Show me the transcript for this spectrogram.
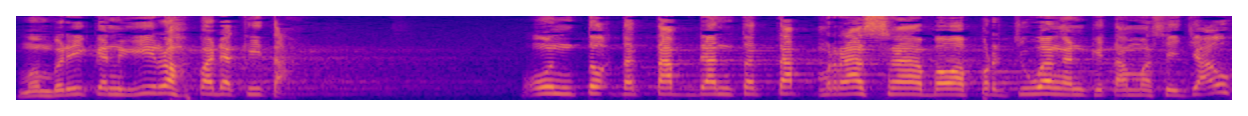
memberikan girah pada kita untuk tetap dan tetap merasa bahwa perjuangan kita masih jauh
